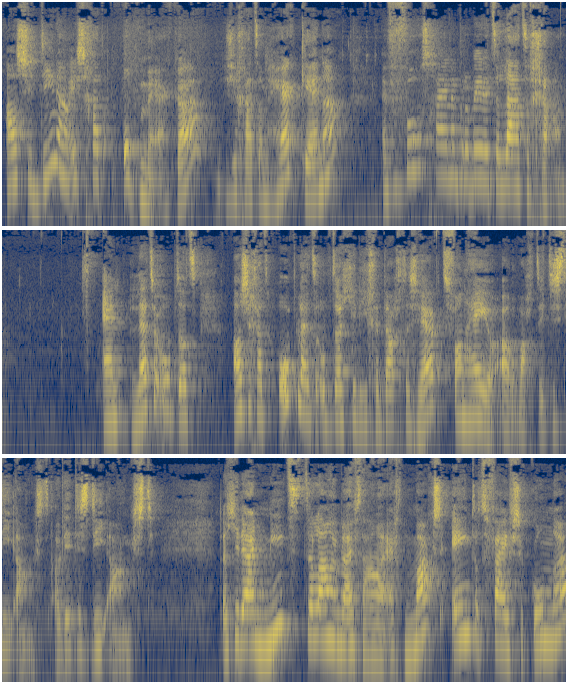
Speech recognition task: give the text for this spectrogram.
als je die nou eens gaat opmerken, dus je gaat hem herkennen en vervolgens ga je hem proberen te laten gaan. En let erop dat als je gaat opletten op dat je die gedachten hebt van hé, hey, oh wacht, dit is die angst, oh dit is die angst. Dat je daar niet te lang in blijft hangen, echt max 1 tot 5 seconden.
